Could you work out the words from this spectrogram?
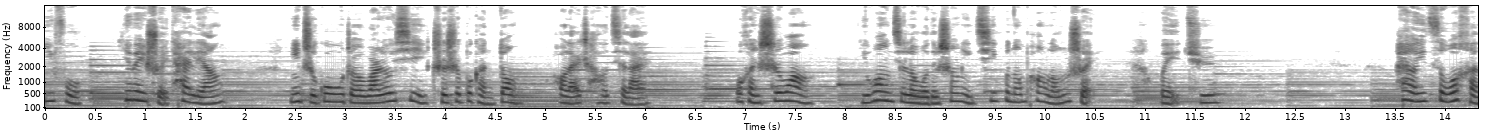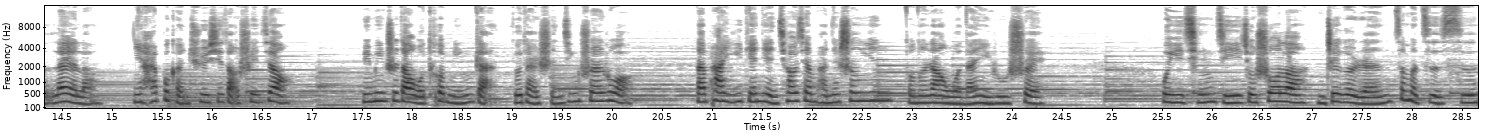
衣服，因为水太凉，你只顾着玩游戏，迟迟不肯动。后来吵起来，我很失望。你忘记了我的生理期不能碰冷水，委屈。还有一次，我很累了，你还不肯去洗澡睡觉，明明知道我特敏感，有点神经衰弱。”哪怕一点点敲键盘的声音都能让我难以入睡。我一情急就说了：“你这个人这么自私。”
